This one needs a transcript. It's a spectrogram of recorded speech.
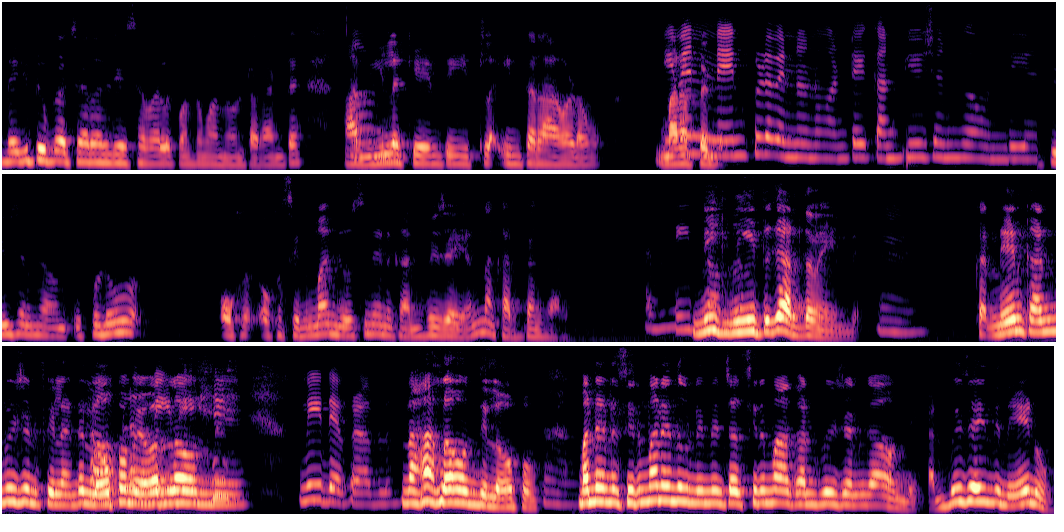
నెగిటివ్ ప్రచారాలు చేసే వాళ్ళు కొంతమంది ఉంటారు. అంటే ఆ. వీళ్ళకేంటి ఇట్లా ఇంత రావడం? మన నేను కూడా విన్నాను. అంటే కన్ఫ్యూజన్గా ఉంది. కన్ఫ్యూజన్గా ఉంది. ఇప్పుడు ఒక ఒక సినిమాని చూసి నేను కన్ఫ్యూజ్ అయ్యాను. నాకు అర్థం కాదు. నీకు. నీట్గా అర్థమైంది. నేను కన్ఫ్యూజన్ ఫీల్ అంటే లోపం ఎవరిలో. ఉంది? మీదే ప్రాబ్లం నాలో ఉంది లోపం. మరి నేను సినిమాని ఎందుకు నిందించాలి? సినిమా కన్ఫ్యూజన్గా ఉంది. కన్ఫ్యూజ్ అయింది నేను.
